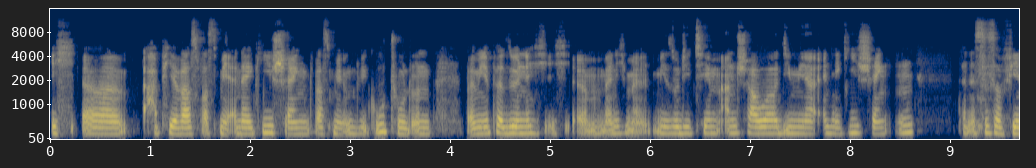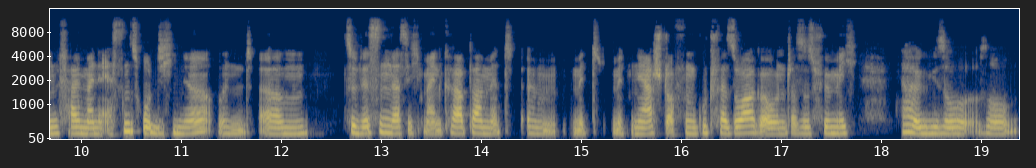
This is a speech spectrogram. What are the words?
ich äh, habe hier was, was mir Energie schenkt, was mir irgendwie gut tut. Und bei mir persönlich, ich, ähm, wenn ich mir, mir so die Themen anschaue, die mir Energie schenken, dann ist es auf jeden Fall meine Essensroutine und ähm, zu wissen, dass ich meinen Körper mit, ähm, mit, mit Nährstoffen gut versorge. Und das ist für mich ja irgendwie so, so,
